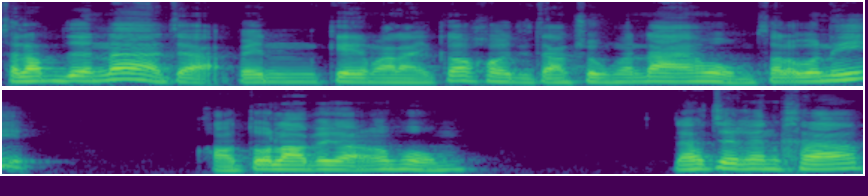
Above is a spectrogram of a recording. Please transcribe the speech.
สำหรับเดือนหน้าจะเป็นเกมอะไรก็คอยติดตามชมกันได้ครับผมสำหรับวันนี้ ขอตัวลาไปก่อนครับผม แล้วเจอกันครับ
